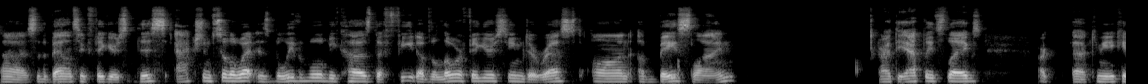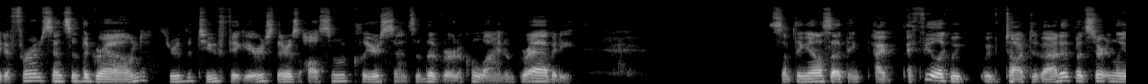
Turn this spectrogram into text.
uh, so the balancing figures, this action silhouette is believable because the feet of the lower figure seem to rest on a baseline. All right, the athlete's legs are, uh, communicate a firm sense of the ground through the two figures. There is also a clear sense of the vertical line of gravity something else I think I, I feel like we've we've talked about it, but certainly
